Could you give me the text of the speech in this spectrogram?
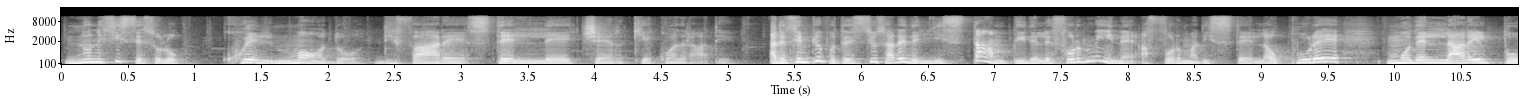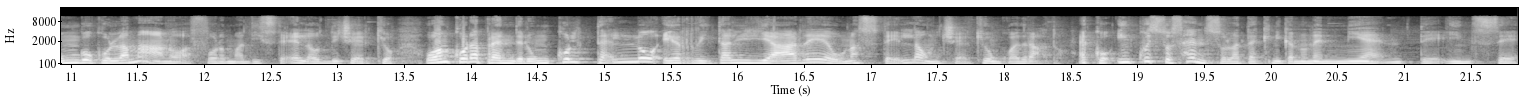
non esiste solo quel modo di fare stelle, cerchi e quadrati. Ad esempio potresti usare degli stampi, delle formine a forma di stella, oppure modellare il pongo con la mano a forma di stella o di cerchio, o ancora prendere un coltello e ritagliare una stella, un cerchio, un quadrato. Ecco, in questo senso la tecnica non è niente in sé,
